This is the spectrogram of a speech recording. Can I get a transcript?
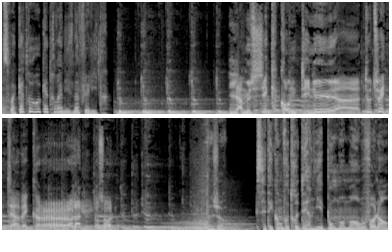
Soit 4,99€ le litre. La musique continue euh, tout de suite avec Rolando Solo. C'était quand votre dernier bon moment au volant?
